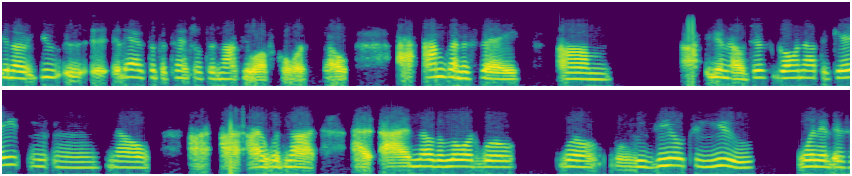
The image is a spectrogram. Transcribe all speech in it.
you know, you it, has the potential to knock you off course. So I, I'm going to say, um, uh, you know, just going out the gate, mm-mm, no, I, I, I would not. I, I know the Lord will will will reveal to you when it is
